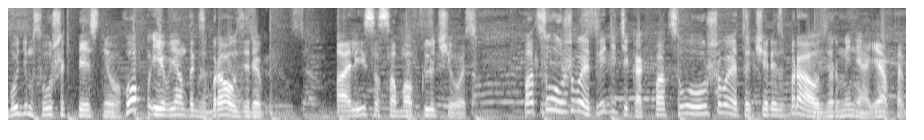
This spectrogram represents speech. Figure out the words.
будем слушать песню». Хоп, и в Яндекс браузере Алиса сама включилась. Подслушивает, видите, как подслушивает через браузер меня. Я там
